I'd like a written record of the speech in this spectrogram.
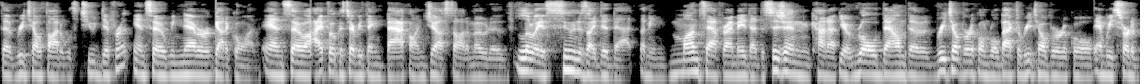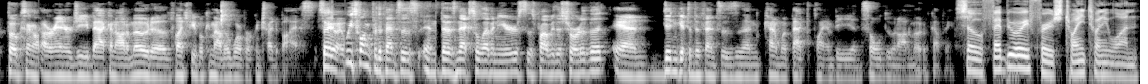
The retail thought it was too different. And so we never got it going. And so I focused everything back on just automotive. Literally as soon as I did that, I mean, months after I made that decision, kind of, you know, rolled down the retail vertical and rolled back the retail vertical. And we started focusing our energy back in automotive. A bunch of people came out of the woodwork and tried to buy us. So anyway, we swung for the fences in those next 11 years is probably the short of it and didn't get to the fences and then kind of went back to plan B and sold to an automotive company. So February 1st, 2021,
